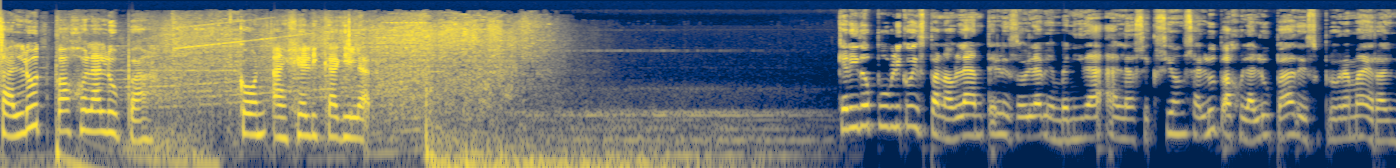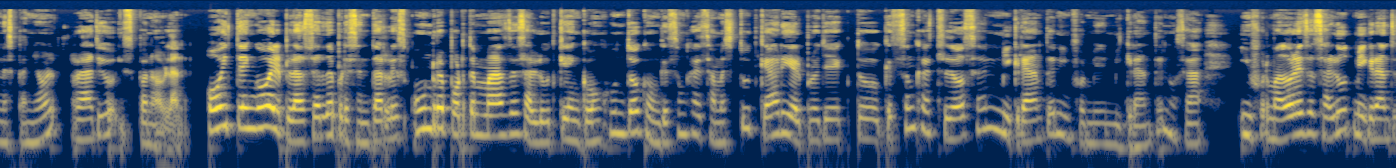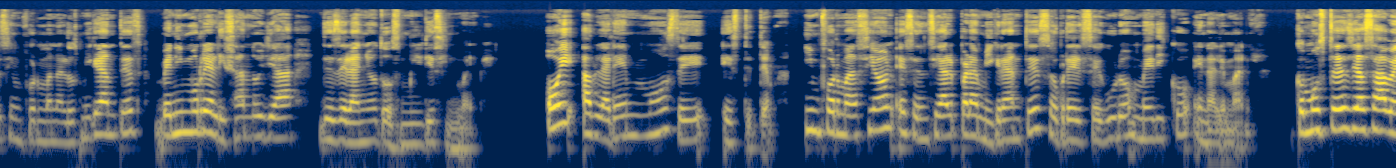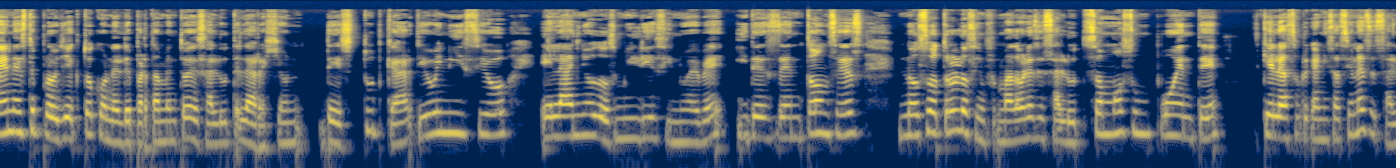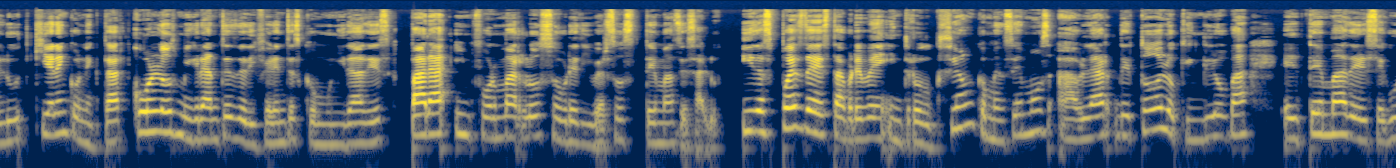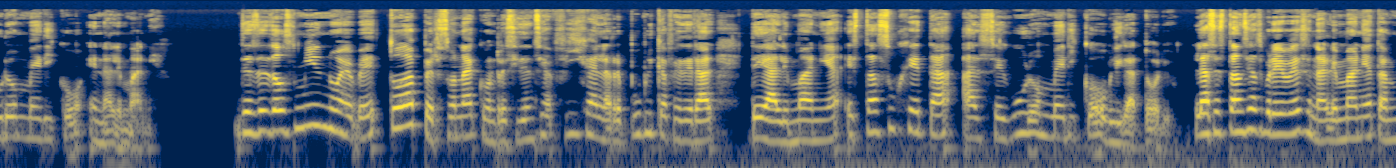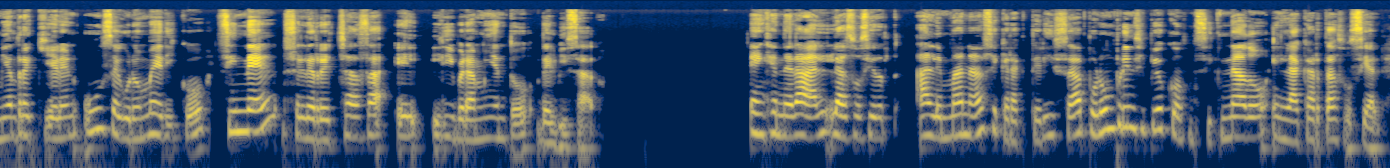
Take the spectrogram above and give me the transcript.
Salud bajo la lupa con Angélica Aguilar. Querido público hispanohablante, les doy la bienvenida a la sección Salud bajo la lupa de su programa de radio en español, Radio Hispanohablante. Hoy tengo el placer de presentarles un reporte más de salud que en conjunto con Gesundheitsamt Stuttgart y el proyecto Gesundheitslosen Migranten informieren Migranten, o sea, informadores de salud migrantes informan a los migrantes, venimos realizando ya desde el año 2019. Hoy hablaremos de este tema. Información esencial para migrantes sobre el seguro médico en Alemania. Como ustedes ya saben, este proyecto con el Departamento de Salud de la región de Stuttgart dio inicio el año 2019 y desde entonces nosotros los informadores de salud somos un puente que las organizaciones de salud quieren conectar con los migrantes de diferentes comunidades para informarlos sobre diversos temas de salud. Y después de esta breve introducción, comencemos a hablar de todo lo que engloba el tema del seguro médico en Alemania. Desde 2009, toda persona con residencia fija en la República Federal de Alemania está sujeta al seguro médico obligatorio. Las estancias breves en Alemania también requieren un seguro médico, sin él se le rechaza el libramiento del visado. En general, la sociedad alemana se caracteriza por un principio consignado en la Carta Social.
